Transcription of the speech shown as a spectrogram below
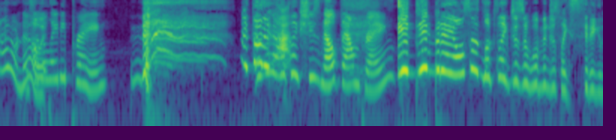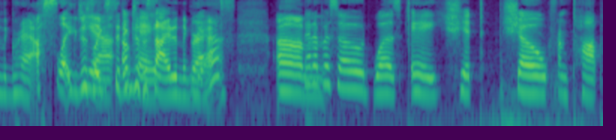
I don't know. that It, a lady praying? I thought Doesn't it, it look like she's knelt down praying? it did, but I also looked like just a woman just like sitting in the grass, like just like Yeah, sitting to the side in the Yeah. Um, That episode was a shit show from top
